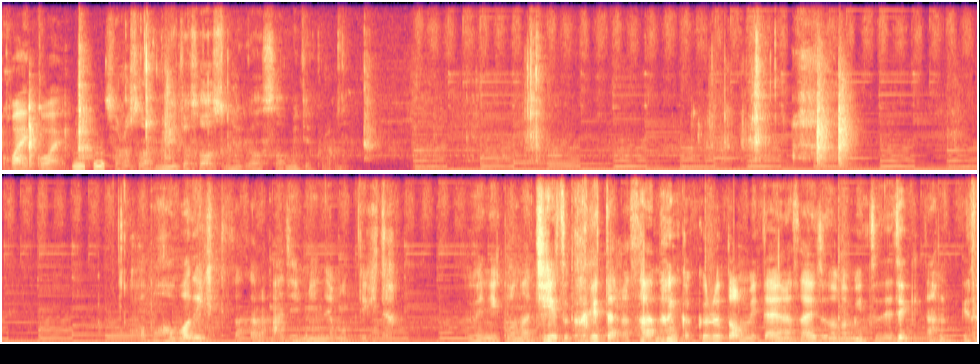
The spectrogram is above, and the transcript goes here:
怖い怖い。そろそろミートソースの様子を見てくるね。ほぼほぼできてたから味見で持ってきた。上に粉チーズかけたらさなんかクルトンみたいなサイズのが3つ出てきたんだけど。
